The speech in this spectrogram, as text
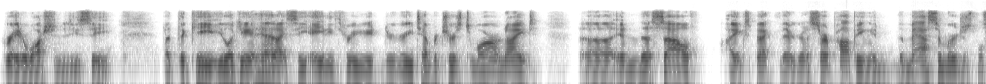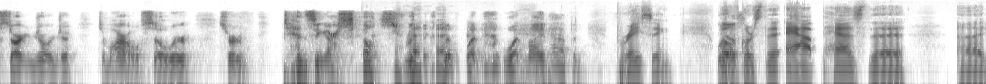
Greater Washington D.C. But the key, looking ahead, I see 83 degree temperatures tomorrow night uh, in the south. I expect they're going to start popping, the mass emergence will start in Georgia tomorrow. So we're sort of tensing ourselves for what what might happen. Bracing. Well, yes. of course, the app has the uh,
